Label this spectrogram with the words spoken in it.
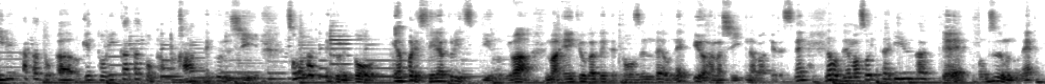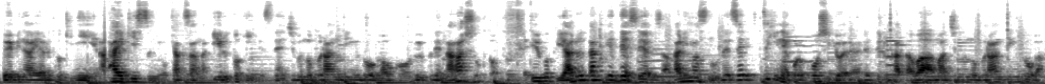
入れ方とか、受け取り方とかも変わってくるし、そうなってくると、やっぱり成約率っていうのには、まあ影響が出て当然だよねっていう話なわけですね。なので、まあそういった理由があって、ズームのね、ウェビナーやるときに、待機室にお客さんがいるときにですね、自分のブランディング動画をこうループで流しておくと。っていうことをやるだけで成約率上がりますので、ぜひね、これ講師業やれてる方は、まあ自分のブランディング動画、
